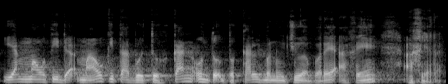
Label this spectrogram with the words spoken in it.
Yang mau tidak mau kita butuhkan untuk bekal menuju apa akhir akhirat.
